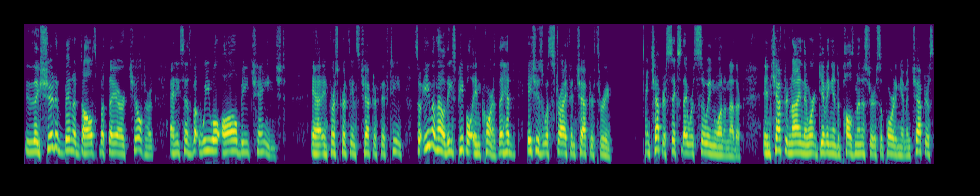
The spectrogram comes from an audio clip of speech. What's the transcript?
They should have been adults, but they are children. And he says, but we will all be changed. Uh, in 1 Corinthians chapter 15. So even though these people in Corinth, they had issues with strife in chapter 3, in chapter 6, they were suing one another. In chapter 9, they weren't giving into Paul's ministry or supporting him. In chapters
